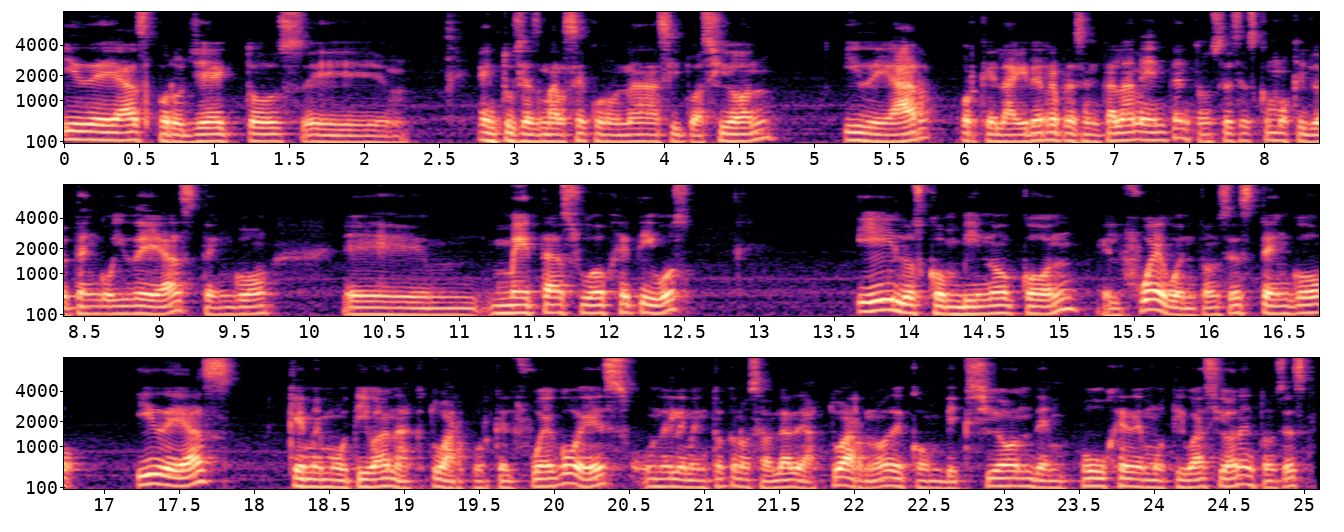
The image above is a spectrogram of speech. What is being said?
ideas, proyectos, eh, entusiasmarse con una situación, idear, porque el aire representa la mente, entonces es como que yo tengo ideas, tengo eh, metas u objetivos y los combino con el fuego, entonces tengo ideas que me motivan a actuar, porque el fuego es un elemento que nos habla de actuar, ¿no? De convicción, de empuje, de motivación. Entonces,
